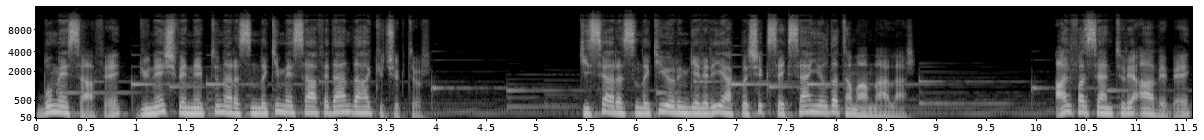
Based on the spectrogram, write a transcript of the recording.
Bu mesafe, Güneş ve Neptün arasındaki mesafeden daha küçüktür. İkisi arasındaki yörüngeleri yaklaşık 80 yılda tamamlarlar. Alfa Centauri A ve B,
